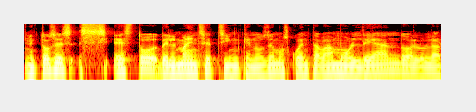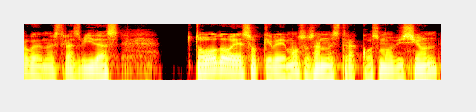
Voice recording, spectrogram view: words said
entonces, esto del mindset, sin que nos demos cuenta, va moldeando a lo largo de nuestras vidas todo eso que vemos, o sea, nuestra cosmovisión,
